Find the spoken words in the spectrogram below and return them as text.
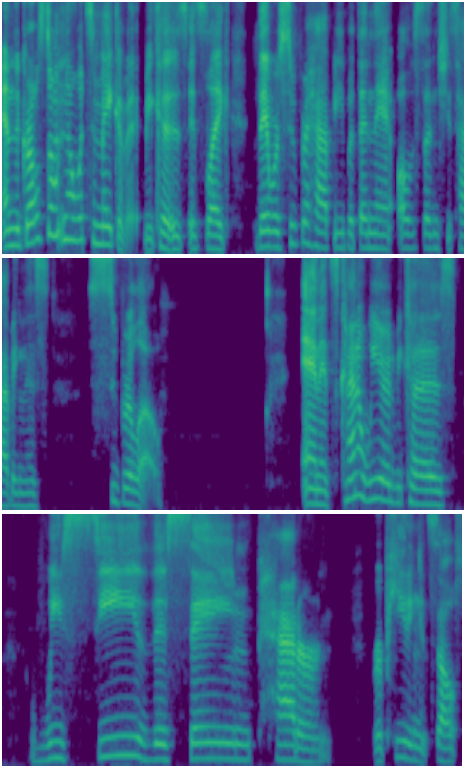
and the girls don't know what to make of it because it's like they were super happy, but then they all of a sudden she's having this super low. And it's kind of weird because we see this same pattern repeating itself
